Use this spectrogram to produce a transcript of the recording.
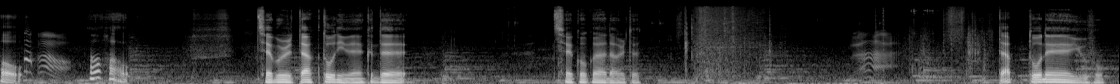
어허 어허 재물 딱 돈이네. 근데 제거가 나을 듯. 딱 돈의 유혹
